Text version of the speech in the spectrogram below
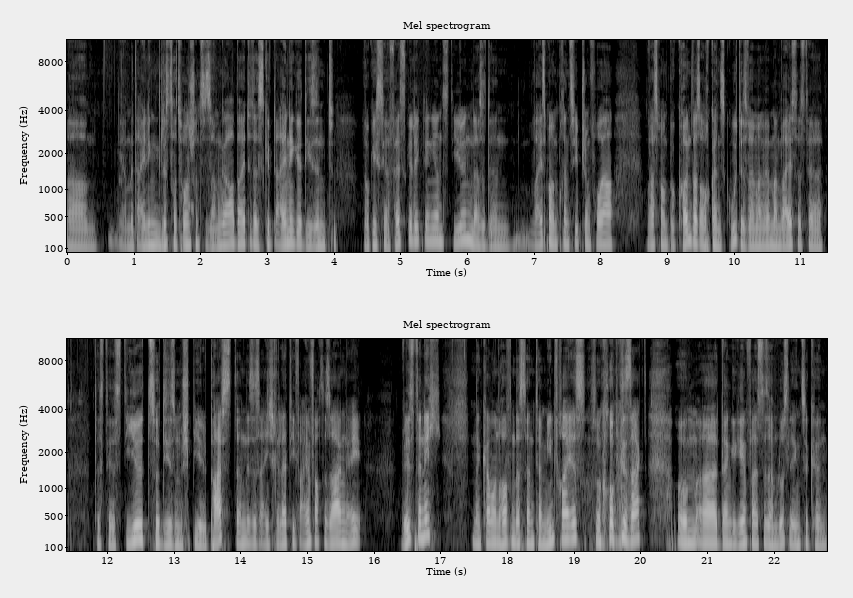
ähm, ja, mit einigen Illustratoren schon zusammengearbeitet. Es gibt einige, die sind wirklich sehr festgelegt in ihren Stilen. Also dann weiß man im Prinzip schon vorher, was man bekommt, was auch ganz gut ist, weil man, wenn man weiß, dass der, dass der Stil zu diesem Spiel passt, dann ist es eigentlich relativ einfach zu sagen, hey, willst du nicht. Und dann kann man hoffen, dass dann Termin frei ist, so grob gesagt, um äh, dann gegebenenfalls zusammen loslegen zu können.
